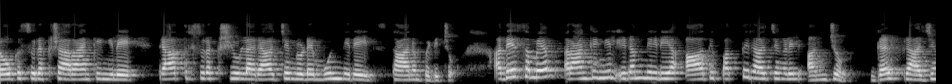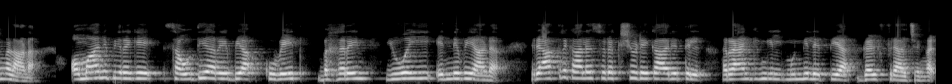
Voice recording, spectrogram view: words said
ലോക സുരക്ഷാ റാങ്കിങ്ങിലെ രാത്രി സുരക്ഷയുള്ള രാജ്യങ്ങളുടെ മുൻനിരയിൽ സ്ഥാനം പിടിച്ചു. അതേസമയം റാങ്കിങ്ങിൽ ഇടം നേടിയ ആദ്യ പത്ത് രാജ്യങ്ങളിൽ അഞ്ചും ഗൾഫ് രാജ്യങ്ങളാണ്. ഒമാന് പിറകെ Saudi Arabia Kuwait Bahrain U എന്നിവയാണ് രാത്രികാല സുരക്ഷയുടെ കാര്യത്തിൽ റാങ്കിങ്ങിൽ മുന്നിലെത്തിയ ഗൾഫ് രാജ്യങ്ങൾ.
